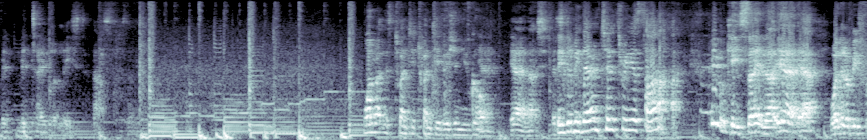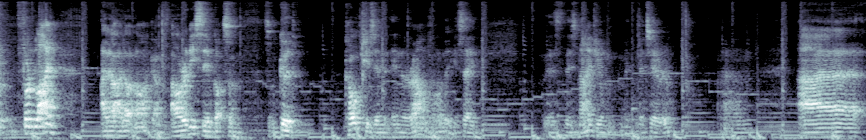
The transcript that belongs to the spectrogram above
mid mid table at least. That's. What about this 2020 vision you've got? Yeah, yeah, that's. Are you going to be there in two, three years' time? People keep saying that. Yeah, yeah. Whether it'll be fr- front line, I don't, I don't know. I, can, I already see I've got some some good coaches in in and around. One that you say there's there's Nigel material. Um, uh,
